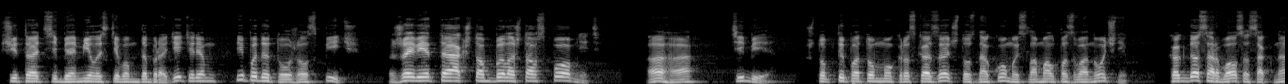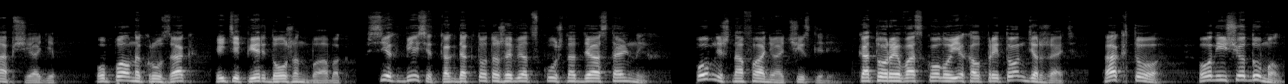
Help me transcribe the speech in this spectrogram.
считать себя милостивым добродетелем и подытожил спич. «Живи так, чтоб было что вспомнить!» «Ага, тебе. Чтоб ты потом мог рассказать, что знакомый сломал позвоночник, когда сорвался с окна общаги, упал на крузак и теперь должен бабок. Всех бесит, когда кто-то живет скучно для остальных. Помнишь, на Фаню отчислили? Который в Оскол уехал притон держать? А кто? Он еще думал,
